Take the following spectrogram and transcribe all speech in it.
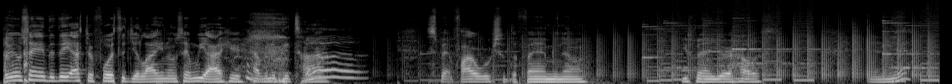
But you know what I'm saying? The day after 4th of July, you know what I'm saying? We out here having a good time. Spent fireworks with the fam, you know. You spent your house. And yeah.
